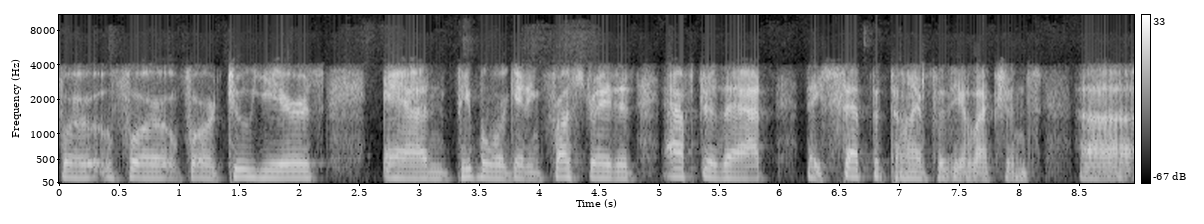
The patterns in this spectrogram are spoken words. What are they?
for for for two years, and people were getting frustrated. After that, they set the time for the elections, uh,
